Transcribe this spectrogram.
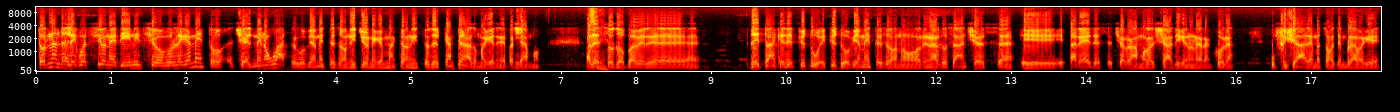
Tornando all'equazione di inizio collegamento, c'è il meno 4, che ovviamente sono i giorni che mancano all'inizio del campionato, magari ne parliamo Adesso sì. dopo aver eh, detto anche del più due, i più due ovviamente sono Renato Sanchez e, e Paredes, ci eravamo lasciati che non era ancora ufficiale, ma insomma sembrava che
